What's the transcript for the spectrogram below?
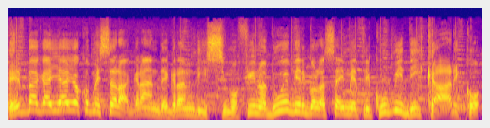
E il bagagliaio come sarà? Grande, grandissimo, fino a 2,6 metri cubi di carico.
